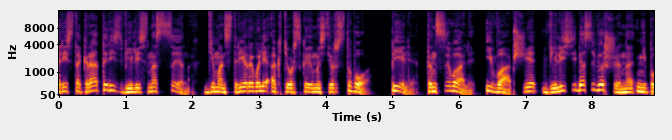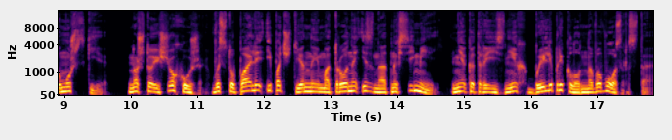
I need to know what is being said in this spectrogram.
Аристократы резвились на сценах, демонстрировали актерское мастерство, пели, танцевали и вообще вели себя совершенно не по-мужски. Но что еще хуже, выступали и почтенные матроны из знатных семей, некоторые из них были преклонного возраста.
